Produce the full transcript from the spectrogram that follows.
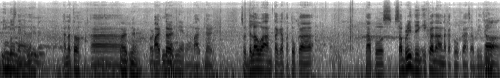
Hindi na. Hindi na. Ano to? Ah, Partner. partner. Partner, oh. Partner. So dalawa ang taga-patuka. Tapos sa breeding, ikaw na ang nakatuka sa breeding. Oo.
